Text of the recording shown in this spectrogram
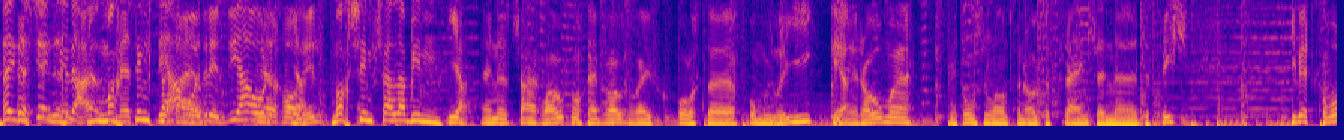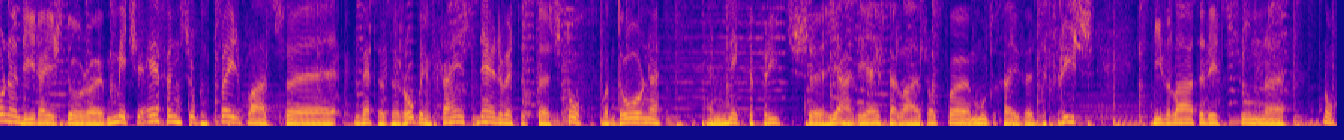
Hey, die, nou, Maxim die houden we erin. Die houden we Ja, er gewoon ja. in. Salabim. Ja, en dat zagen we ook nog, hebben we ook nog even gevolgd eh Formule I Ja. in Rome. Met onze landgenoten Vrijns en eh, De Vries. Die werd gewonnen, die race door eh, Mitch Evans. Op een tweede plaats eh, werd het Robin Vrijns. Derde werd het Stof van Doornen. En Nick de Vries, eh, ja, die heeft helaas op moeten geven. De Vries, die we later dit seizoen nog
